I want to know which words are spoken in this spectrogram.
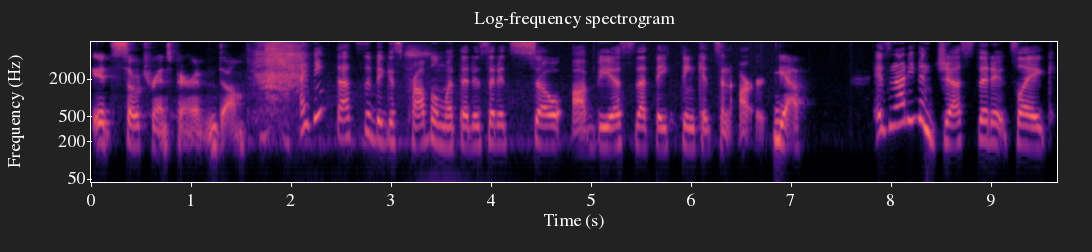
it's so transparent and dumb. I think that's the biggest problem with it is that it's so obvious that they think it's an art. Yeah. It's not even just that it's like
